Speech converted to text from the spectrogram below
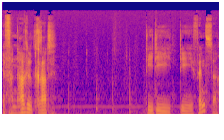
Er vernagelt gerade die, die, die Fenster.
